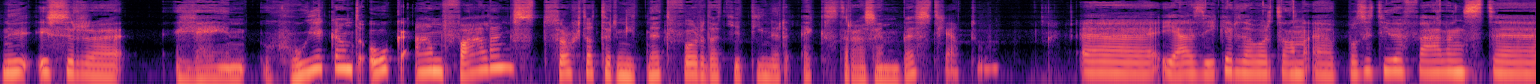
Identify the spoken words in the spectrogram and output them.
Nu is er jij een goede kant ook aan falangst? Zorg dat er niet net voor dat je tiener extra zijn best gaat doen? Uh, ja, zeker. Dat wordt dan uh, positieve falangst uh,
